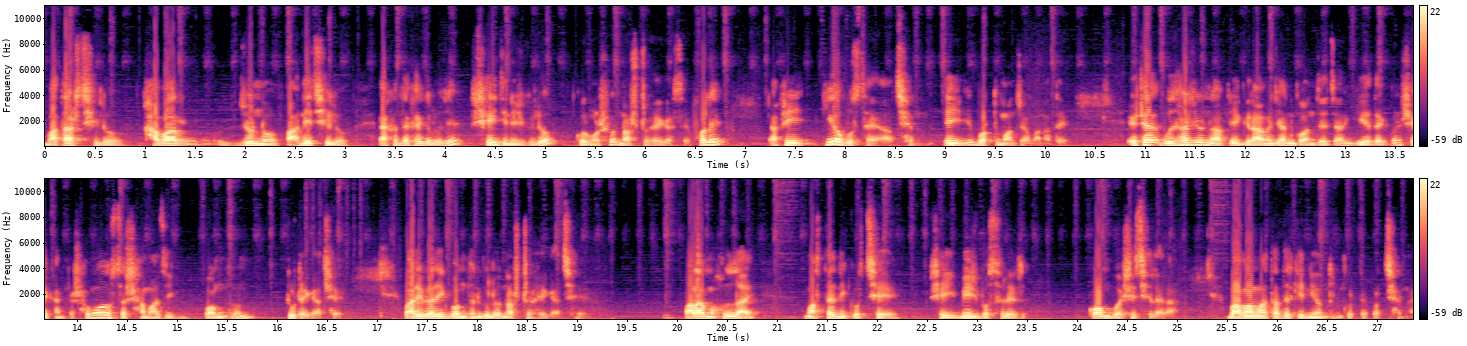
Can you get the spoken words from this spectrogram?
বাতাস ছিল, খাবার জন্য পানি ছিল। এখন দেখা গেল যে সেই জিনিসগুলো ক্রমশ নষ্ট হয়ে গেছে। ফলে আপনি কি অবস্থায় আছেন এই বর্তমান জামানাতে? এটা বোঝার জন্য আপনি গ্রামে যান, গঞ্জে যান, গিয়ে দেখবেন সেখানকার সমস্ত সামাজিক বন্ধন টুটে গেছে। পারিবারিক বন্ধনগুলো নষ্ট হয়ে গেছে। পাড়া মহল্লায় মাস্তানি করছে সেই বিশ বছরের কম বয়সী ছেলেরা। বাবা মা তাদেরকে নিয়ন্ত্রণ করতে পারছে না।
